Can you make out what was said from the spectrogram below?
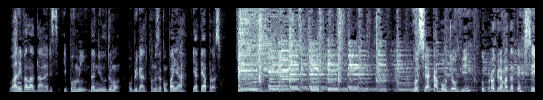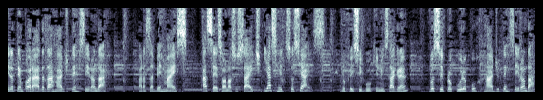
Warlen Valadares e por mim, Danilo Drummond. Obrigado por nos acompanhar e até a próxima. Você acabou de ouvir o programa da terceira temporada da Rádio Terceiro Andar. Para saber mais, acesse ao nosso site e as redes sociais. No Facebook e no Instagram, você procura por Rádio Terceiro Andar.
